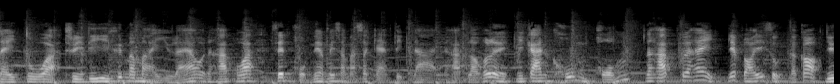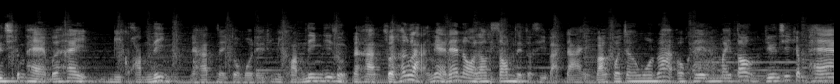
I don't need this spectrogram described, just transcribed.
ในตัว 3D ขึ้นมาใหม่อยู่แล้วนะครับ เพราะว่าเส้นผมเนี่ยไม่สามารถสแกนติดได้นะครับ เราก็เลยมีการคุมผมนะครับเพื่อให้เรียบร้อยที่สุด แล้วก็ยืนชิดกำแพงเพื่อให้มีความนิ่งนะครับในตัวโมเดลที่มีความนิ่งที่สุดนะครับส่วนข้างหลังเนี่ยแน่นอนเราซ่อมในตัวซีบัตได้ บางคนจะกังวลว่าโอเคทำไมต้องยืนชิดกำแพง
